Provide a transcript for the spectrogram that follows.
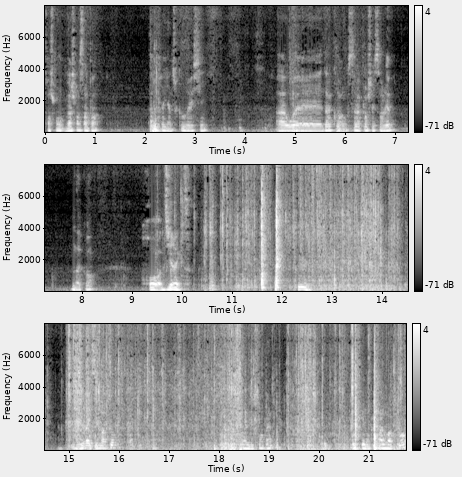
Franchement, vachement sympa. Après, il y a un truc ouvert ici. Ah ouais, d'accord. Donc ça, la planche, elle s'enlève. D'accord. Oh, direct. Mmh. Direct, c'est le marteau. Du quand même. Ok, donc on a le marteau.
